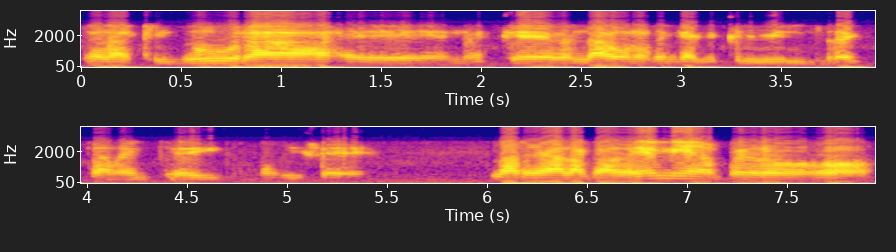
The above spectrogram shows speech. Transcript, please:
de la escritura, eh, no es que verdad uno tenga que escribir rectamente y como dice la Real Academia, pero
